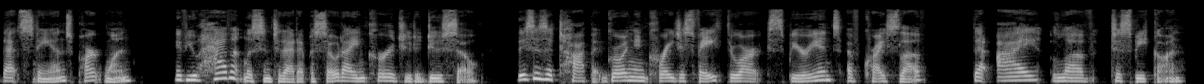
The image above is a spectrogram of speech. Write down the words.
That Stands, Part 1. If you haven't listened to that episode, I encourage you to do so. This is a topic, growing in courageous faith through our experience of Christ's love, that I love to speak on.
